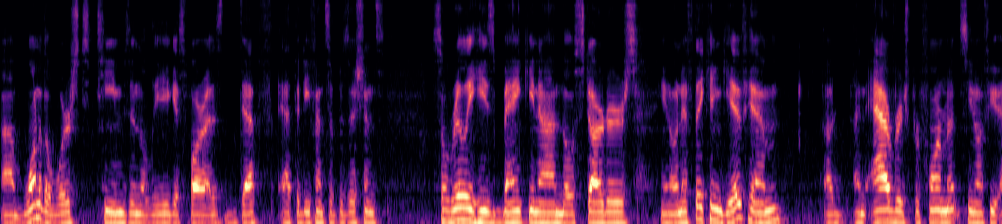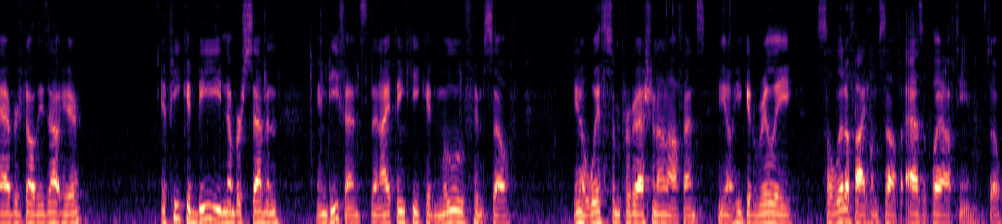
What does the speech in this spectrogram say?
Um, one of the worst teams in the league as far as depth at the defensive positions. So really, he's banking on those starters, you know, and if they can give him a, an average performance, you know, if you averaged all these out here, if he could be number seven in defense, then I think he could move himself, you know, with some progression on offense. You know, he could really solidify himself as a playoff team. So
